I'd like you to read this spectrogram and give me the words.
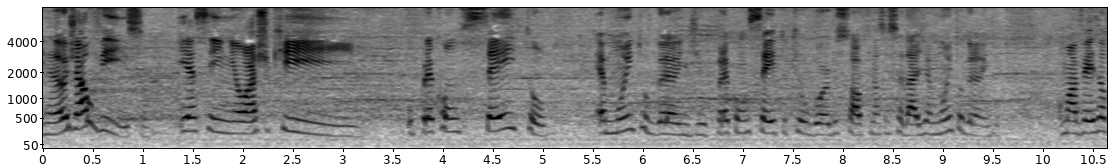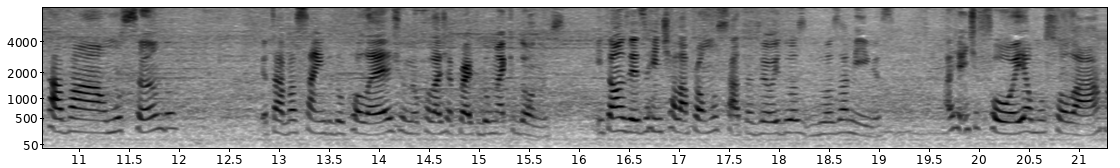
Eu já ouvi isso. E assim, eu acho que o preconceito é muito grande, o preconceito que o gordo sofre na sociedade é muito grande. Uma vez eu estava almoçando, eu estava saindo do colégio, meu colégio é perto do McDonald's. Então às vezes a gente ia lá para almoçar, tá? Eu e duas, duas amigas. A gente foi, almoçou lá,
